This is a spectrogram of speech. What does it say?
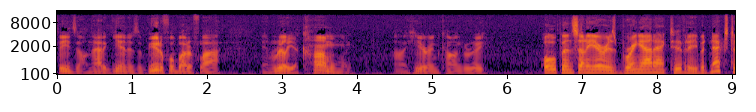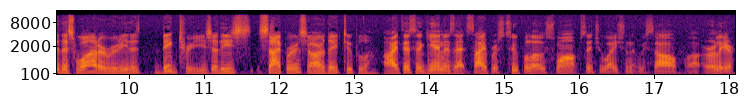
feeds on. That again is a beautiful butterfly, and really a common one uh, here in Congaree. Open, sunny areas bring out activity. But next to this water, Rudy, the big trees, are these cypress? Are they tupelo? All right, this again is that cypress tupelo swamp situation that we saw uh, earlier.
